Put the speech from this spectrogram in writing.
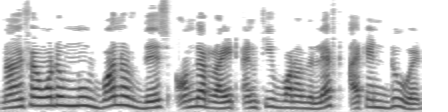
Now if I want to move one of this on the right and keep one on the left I can do it.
